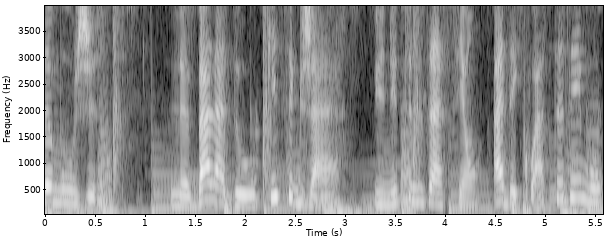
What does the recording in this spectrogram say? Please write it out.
De mots justes, le balado qui suggère une utilisation adéquate des mots.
